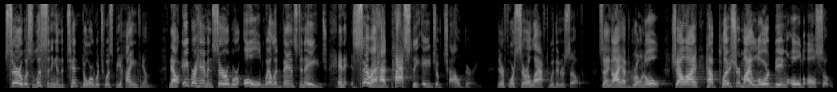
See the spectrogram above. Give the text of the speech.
Sarah was listening in the tent door which was behind him. Now, Abraham and Sarah were old, well advanced in age, and Sarah had passed the age of childbearing. Therefore, Sarah laughed within herself, saying, I have grown old. Shall I have pleasure, my Lord, being old also?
